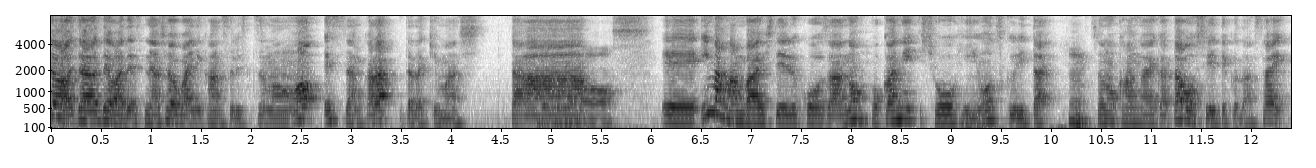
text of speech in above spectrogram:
今日は、じゃあ、ではですね、お商売に関する質問を S さんからいただきました。ありがとうございますえー今販売している講座の他に商品を作りたい。うんその考え方を教えてください。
